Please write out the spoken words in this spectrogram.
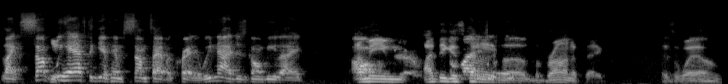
Like some, we have to give him some type of credit. We're not just gonna be like, I oh, mean, I think it's kind of a LeBron effect as well.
